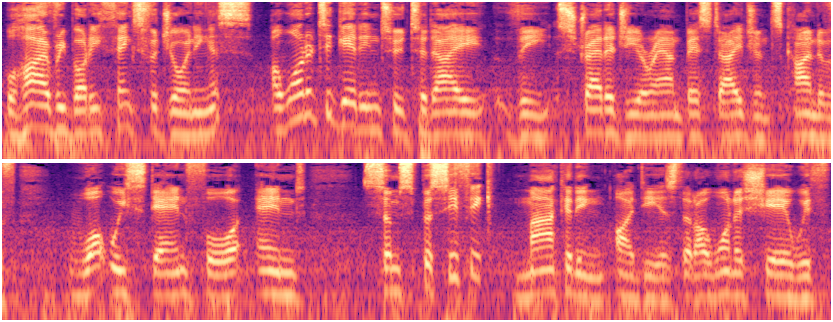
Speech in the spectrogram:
Well, hi everybody. Thanks for joining us. I wanted to get into today the strategy around best agents, kind of what we stand for, and some specific marketing ideas that I want to share with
